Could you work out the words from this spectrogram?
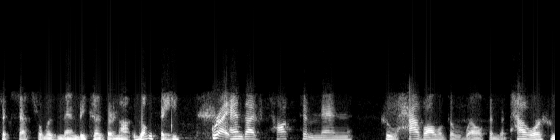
successful as men because they're not wealthy. Right. And I've talked to men who have all of the wealth and the power who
